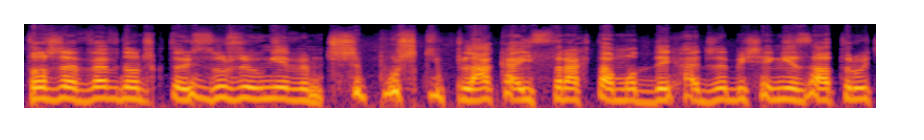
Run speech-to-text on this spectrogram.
To, że wewnątrz ktoś zużył, nie wiem, trzy puszki plaka i strach tam oddychać, żeby się nie zatruć,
